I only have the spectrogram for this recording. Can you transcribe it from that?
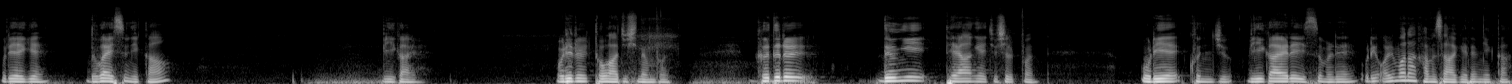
우리에게 누가 있습니까? 미가엘. 우리를 도와주시는 분. 그들을 능히 대항해 주실 분. 우리의 군주 미가엘의 있음을 내 우리 얼마나 감사하게 됩니까?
